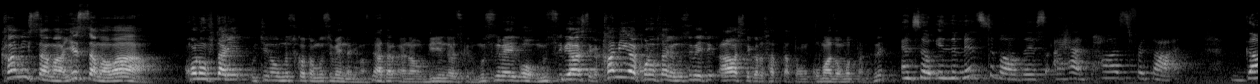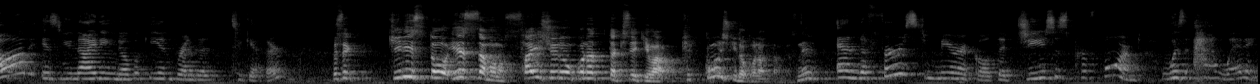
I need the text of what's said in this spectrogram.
神様、イエス様はこの2人、うちの息子と娘になりますね、あのビリンドですけど、娘を結び合わせて、神がこの2人を結び合わせてくださったと、こまず思ったんですね。This, そして、キリストイエス様の最初に行った奇跡は結婚式で行ったんですね And the first miracle that Jesus performed was at a wedding.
